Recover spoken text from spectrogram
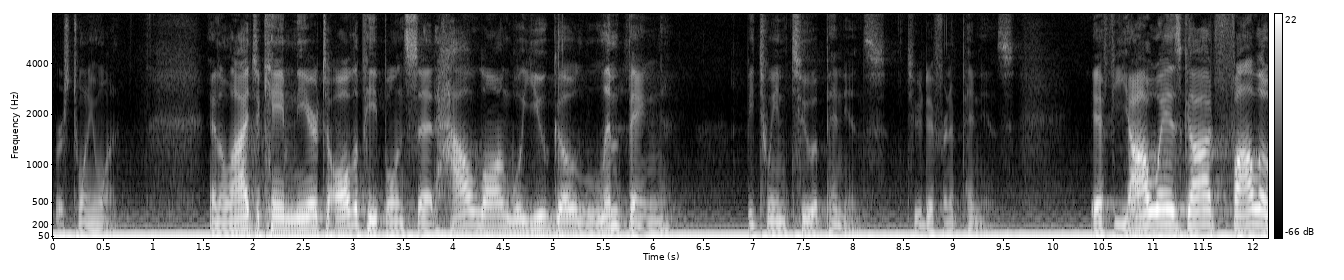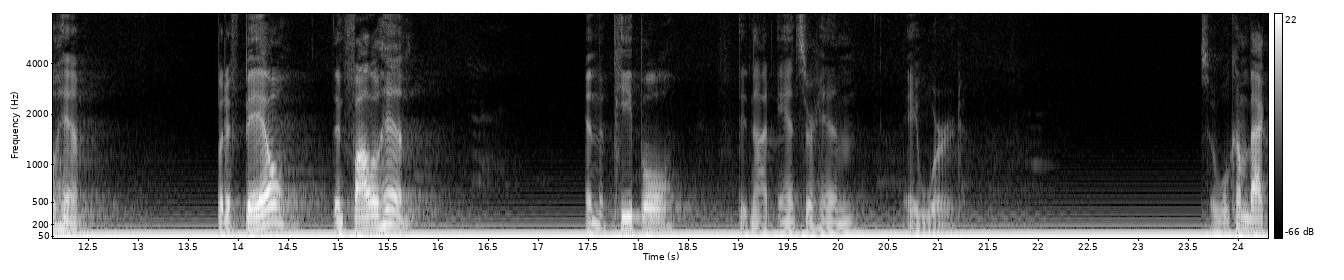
verse 21. And Elijah came near to all the people and said, How long will you go limping between two opinions, two different opinions? If Yahweh is God, follow him. But if Baal, then follow him. And the people did not answer him a word. So we'll come back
